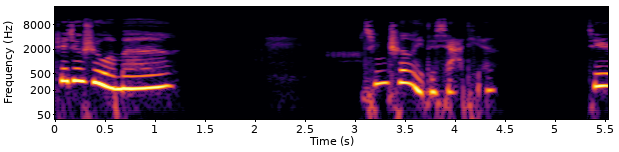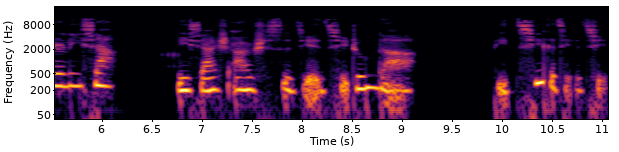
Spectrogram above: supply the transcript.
这就是我们青春里的夏天。今日立夏，立夏是二十四节气中的第七个节气，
